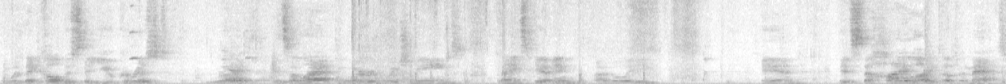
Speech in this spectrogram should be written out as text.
what they call this the Eucharist. Right? Yes. It's a Latin word which means thanksgiving, I believe. And it's the highlight of the Mass.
